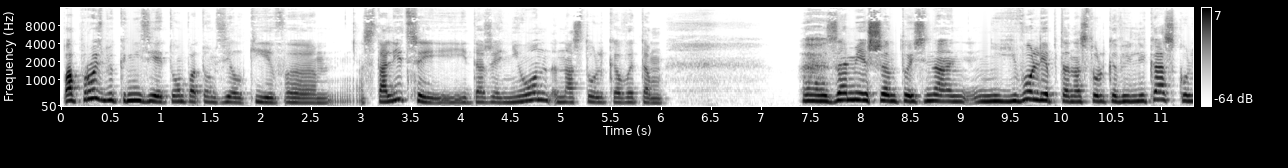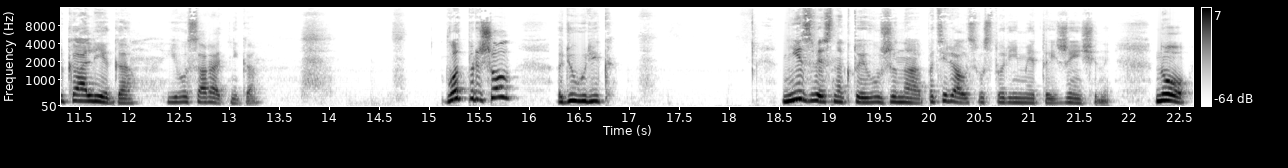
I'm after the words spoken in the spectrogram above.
По просьбе князей, то он потом сделал Киев э, столицей, и даже не он настолько в этом э, замешан, то есть на, не его лепта настолько велика, сколько Олега, его соратника. Вот пришел Рюрик. Неизвестно, кто его жена, потерялась в истории имя этой женщины. Но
